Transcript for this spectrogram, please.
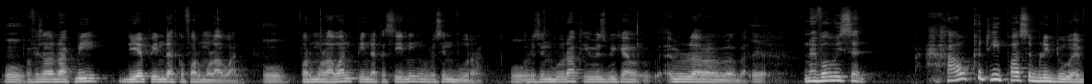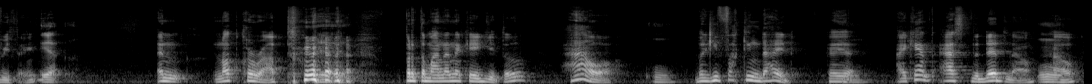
Profesional rugby dia pindah ke Formula One. Formula One pindah ke sini ngurusin burak. Ngurusin burak he was become blah blah blah blah. And I've always said how could he possibly do everything Ya. and not corrupt? Pertemanannya kayak gitu. How? But he fucking died. Kayak I can't ask the dead now how.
